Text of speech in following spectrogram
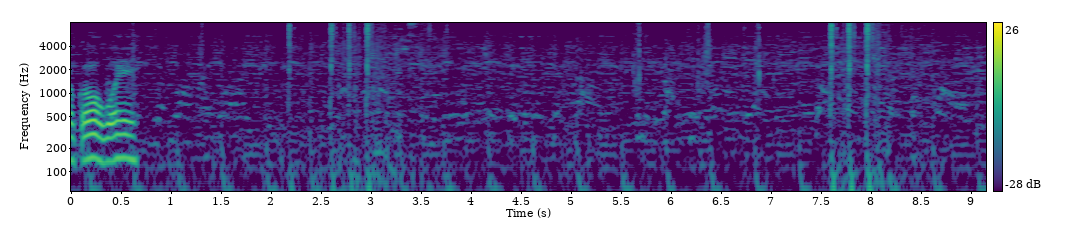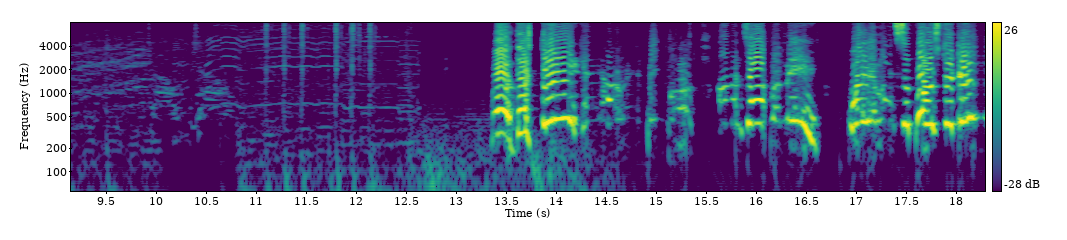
Bro, go away. Bro, there's three people on top of me! What am I supposed to do?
